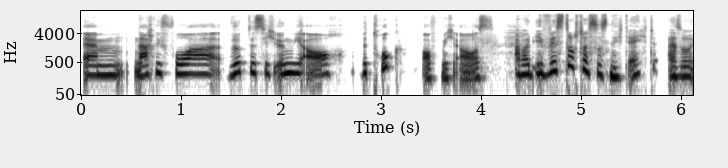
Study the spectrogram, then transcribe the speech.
ähm, nach wie vor wirkt es sich irgendwie auch mit Druck auf mich aus. Aber ihr wisst doch, dass das nicht echt. Also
